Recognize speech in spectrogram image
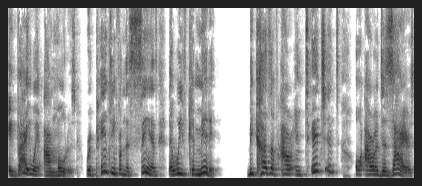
evaluate our motives, repenting from the sins that we've committed because of our intentions or our desires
